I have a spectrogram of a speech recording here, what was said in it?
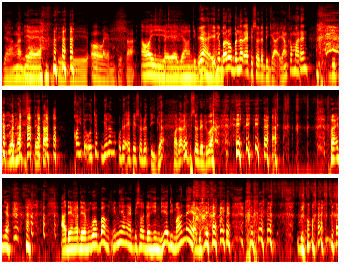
Jangan lah. ya. Nanti di lem kita. Oh iya ya, jangan dibunuh. Ya, ini nanti. baru bener episode 3. Yang kemarin di gua nanya si Teta, kok itu Ucup bilang udah episode 3 padahal episode 2. banyak. ada yang nge-DM gua, "Bang, ini yang episode Hindia di mana ya?" Di sini. Belum ada.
